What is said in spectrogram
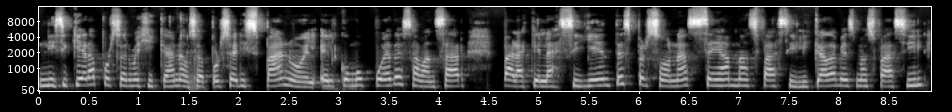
ni siquiera por ser mexicana, o sea, por ser hispano, el, el cómo puedes avanzar para que las siguientes personas sea más fácil y cada vez más fácil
